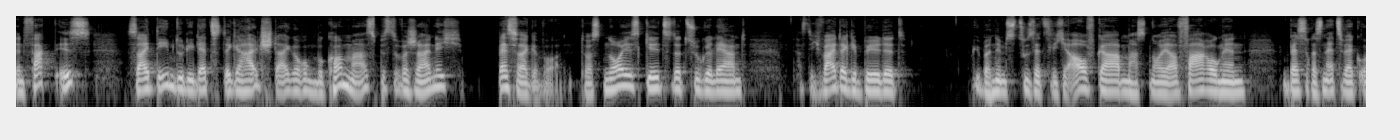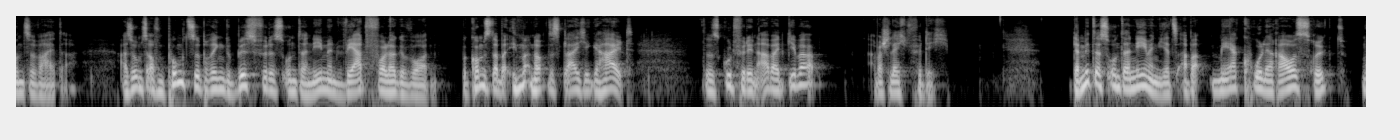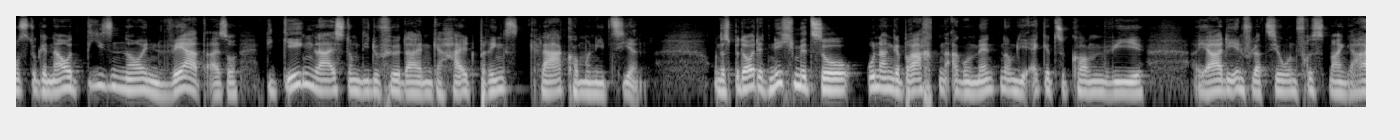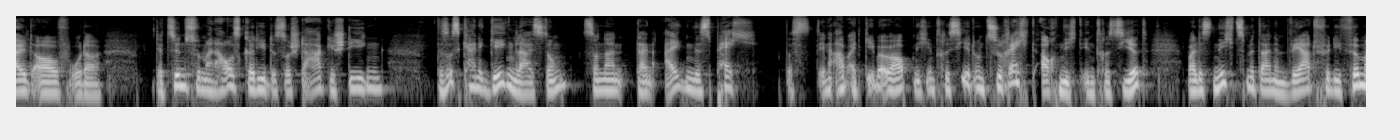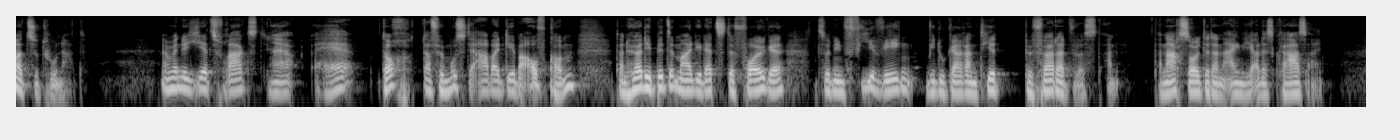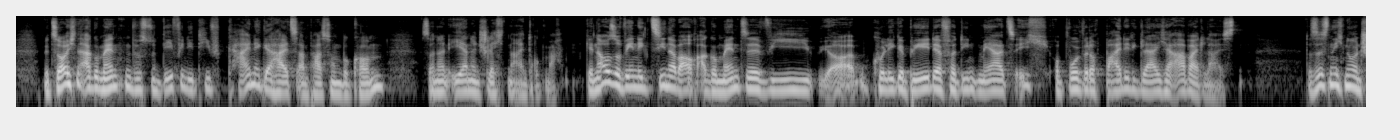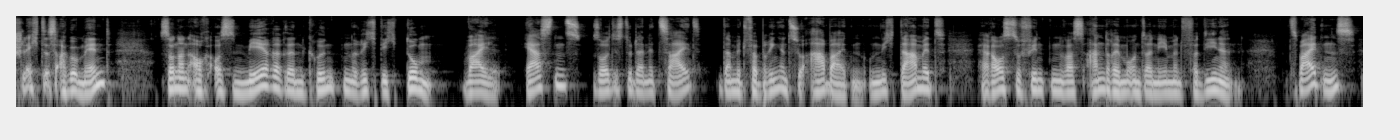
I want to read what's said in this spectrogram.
Denn Fakt ist, seitdem du die letzte Gehaltssteigerung bekommen hast, bist du wahrscheinlich besser geworden. Du hast neue Skills dazu gelernt, hast dich weitergebildet, übernimmst zusätzliche Aufgaben, hast neue Erfahrungen, ein besseres Netzwerk und so weiter. Also um es auf den Punkt zu bringen, du bist für das Unternehmen wertvoller geworden, bekommst aber immer noch das gleiche Gehalt. Das ist gut für den Arbeitgeber, aber schlecht für dich. Damit das Unternehmen jetzt aber mehr Kohle rausrückt, musst du genau diesen neuen Wert, also die Gegenleistung, die du für dein Gehalt bringst, klar kommunizieren. Und das bedeutet nicht mit so unangebrachten Argumenten um die Ecke zu kommen wie, ja, die Inflation frisst mein Gehalt auf oder der Zins für mein Hauskredit ist so stark gestiegen. Das ist keine Gegenleistung, sondern dein eigenes Pech das den Arbeitgeber überhaupt nicht interessiert und zu Recht auch nicht interessiert, weil es nichts mit deinem Wert für die Firma zu tun hat. Und wenn du dich jetzt fragst, naja, hä, doch, dafür muss der Arbeitgeber aufkommen, dann hör dir bitte mal die letzte Folge zu den vier Wegen, wie du garantiert befördert wirst an. Danach sollte dann eigentlich alles klar sein. Mit solchen Argumenten wirst du definitiv keine Gehaltsanpassung bekommen, sondern eher einen schlechten Eindruck machen. Genauso wenig ziehen aber auch Argumente wie, ja, Kollege B, der verdient mehr als ich, obwohl wir doch beide die gleiche Arbeit leisten. Das ist nicht nur ein schlechtes Argument, sondern auch aus mehreren Gründen richtig dumm, weil erstens solltest du deine Zeit damit verbringen zu arbeiten und nicht damit herauszufinden, was andere im Unternehmen verdienen. Zweitens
